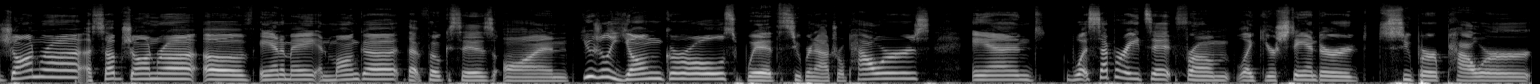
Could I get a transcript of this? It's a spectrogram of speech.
genre, a subgenre of anime and manga that focuses on usually young girls with supernatural powers. And what separates it from like your standard superpower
